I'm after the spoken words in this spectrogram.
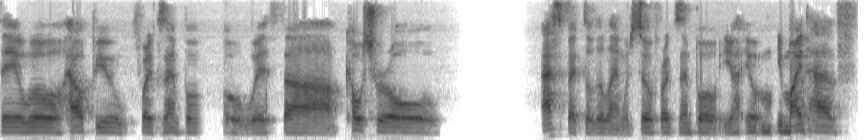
they will help you, for example, with uh, cultural aspects of the language. So, for example, you, you, you might have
